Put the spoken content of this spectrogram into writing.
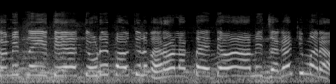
कमीत नाही ते तेवढे पावतीला भरावं लागतंय तेव्हा आम्ही जगा की मरा.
